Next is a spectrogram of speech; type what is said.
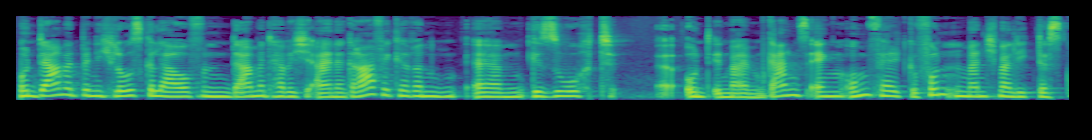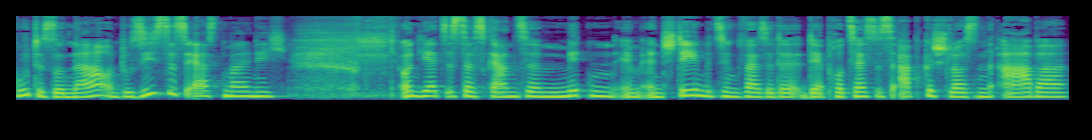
Und damit bin ich losgelaufen. Damit habe ich eine Grafikerin ähm, gesucht, und in meinem ganz engen Umfeld gefunden. Manchmal liegt das Gute so nah und du siehst es erstmal nicht. Und jetzt ist das Ganze mitten im Entstehen, beziehungsweise der, der Prozess ist abgeschlossen, aber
